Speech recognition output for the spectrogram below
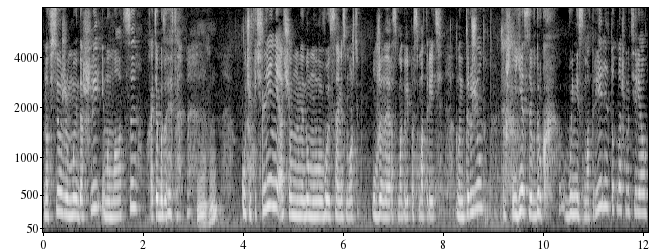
Но все же мы дошли, и мы молодцы. Хотя бы за это. Куча впечатлений, о чем, я думаю, вы сами сможете, уже, наверное, смогли посмотреть в интервью. Так что, если вдруг вы не смотрели тот наш материал,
